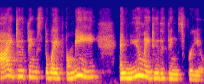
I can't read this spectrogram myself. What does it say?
i do things the way for me and you may do the things for you.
